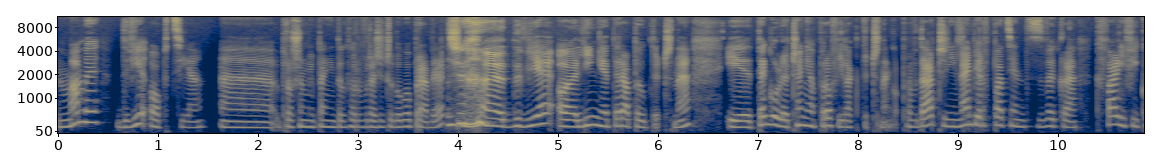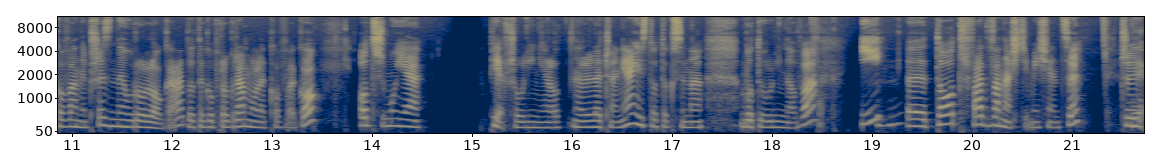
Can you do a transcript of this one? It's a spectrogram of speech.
mamy dwie opcje. E, proszę mi pani doktor w razie czego poprawiać. dwie e, linie terapeutyczne tego leczenia profilaktycznego, prawda? Czyli najpierw pacjent zwykle kwalifikowany przez neurologa do tego programu lekowego otrzymuje pierwszą linię leczenia, jest to toksyna botulinowa. Tak. I Mhm. e, to trwa 12 miesięcy. Czy Nie,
